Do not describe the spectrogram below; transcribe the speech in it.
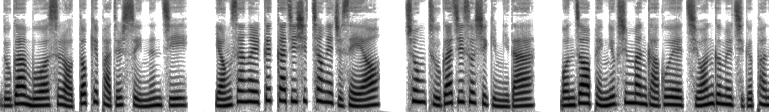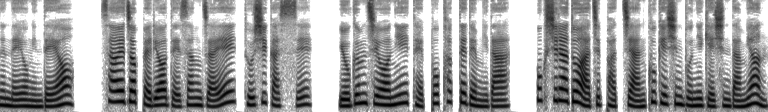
누가 무엇을 어떻게 받을 수 있는지 영상을 끝까지 시청해주세요. 총 두 가지 소식입니다. 먼저 160만 가구에 지원금을 지급하는 내용인데요. 사회적 배려 대상자의 도시가스, 요금 지원이 대폭 확대됩니다. 혹시라도 아직 받지 않고 계신 분이 계신다면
